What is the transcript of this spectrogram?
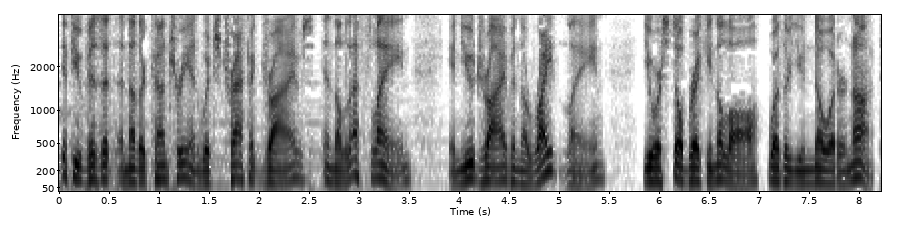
If you visit another country in which traffic drives in the left lane and you drive in the right lane, you are still breaking the law, whether you know it or not.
